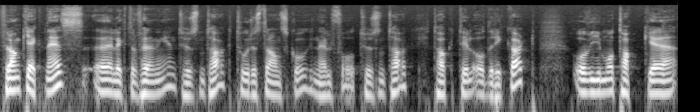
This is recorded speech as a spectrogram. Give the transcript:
Frank Jeknes, eh, Elektroforeningen, tusen takk. Tore Strandskog, Nelfo, tusen takk. Takk til Odd Rikard. Og vi må takke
